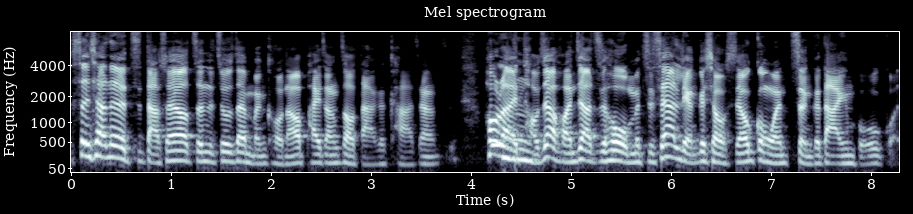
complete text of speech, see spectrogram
剩下那个只打算要真的就是在门口，然后拍张照打个卡这样子。后来讨价还价之后，我们只剩下两个小时要逛完整个大英博物馆。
